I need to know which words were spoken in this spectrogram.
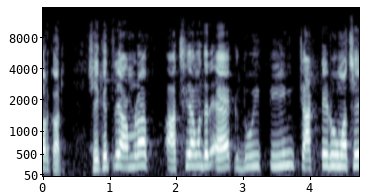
দরকার। সেক্ষেত্রে আমরা আছে আমাদের এক দুই তিন চারটে রুম আছে।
